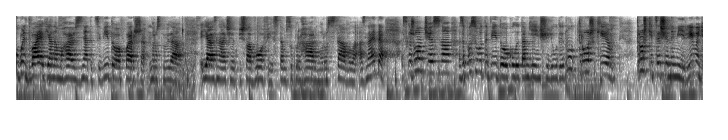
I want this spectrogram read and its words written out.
Дубль два, як я намагаюся зняти це відео. Перше розповідаю. Я, значить, пішла в офіс, там супер гарно розставила. А знаєте, скажу вам чесно, записувати відео, коли там є інші люди, ну трошки. Трошки це ще не мій рівень.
